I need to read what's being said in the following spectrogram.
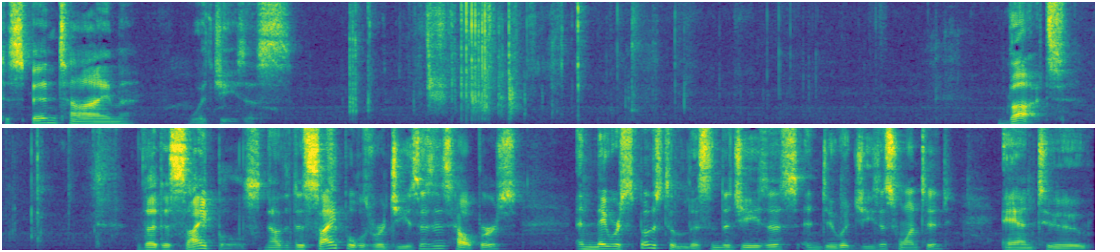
to spend time with Jesus. But the disciples, now the disciples were Jesus' helpers, and they were supposed to listen to Jesus and do what Jesus wanted and to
